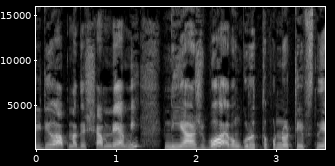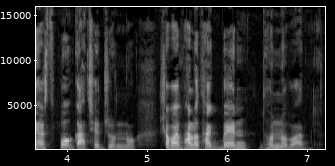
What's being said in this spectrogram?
ভিডিও আপনাদের সামনে আমি নিয়ে আসব এবং গুরুত্বপূর্ণ টিপস নিয়ে আসব গাছের জন্য। সবাই ভালো থাকবেন। ধন্যবাদ।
